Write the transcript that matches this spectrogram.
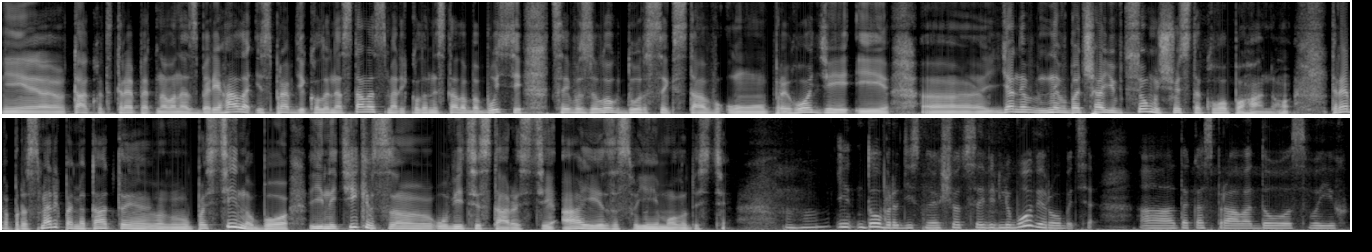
І е, так от трепетно вона зберігала. І справді, коли настала смерть, коли не стало бабусі, цей вузолок Дурсик став у пригоді, і е, я не, не вбачаю в цьому щось такого поганого. Треба про смерть пам'ятати постійно, бо і не тільки у віці старості, а і за своєї молодості. Угу. І добре, дійсно, якщо це від любові робиться а, така справа до своїх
